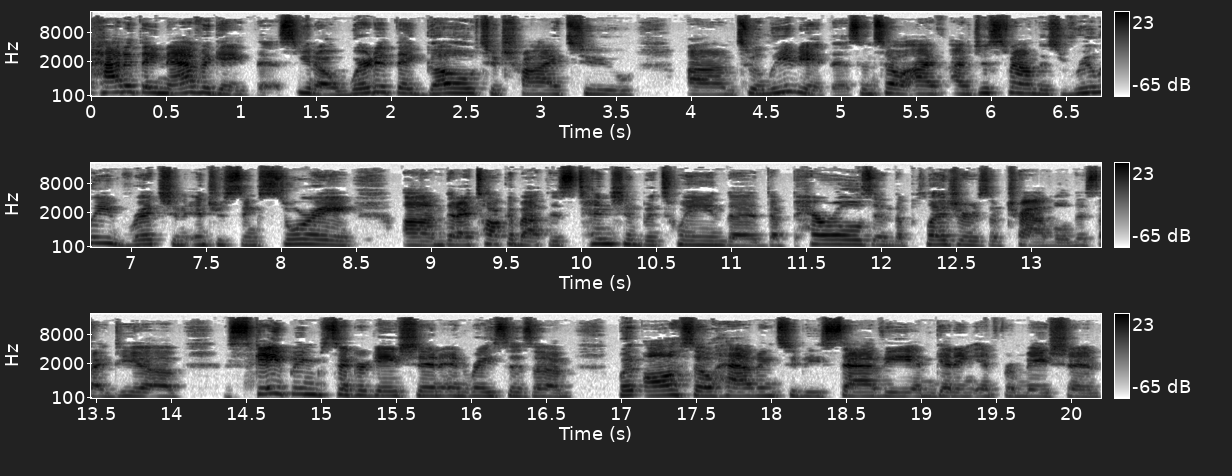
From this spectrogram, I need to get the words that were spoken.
how did they navigate this? You know, where did they go to try to um, to alleviate this? And so I've I've just found this really rich and interesting story um, that I talk about this tension between the the perils and the pleasures of travel. This idea of escaping segregation and racism, but also having to be savvy and getting information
